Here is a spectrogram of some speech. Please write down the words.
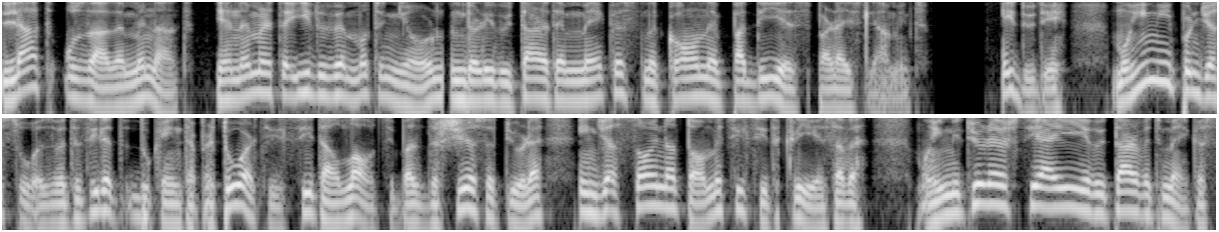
Lat, Uzza dhe Menat janë emrat e idhujve më të njohur ndër idhujtarët e Mekës në kohën e padijes para Islamit. I dyti, mohimi i përngjasuesve të cilët duke interpretuar cilësitë e Allahut sipas dëshirës së tyre i ngjasojnë ato me cilësi të krijesave. Mohimi i tyre është si ai i idhujtarëve të Mekës.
